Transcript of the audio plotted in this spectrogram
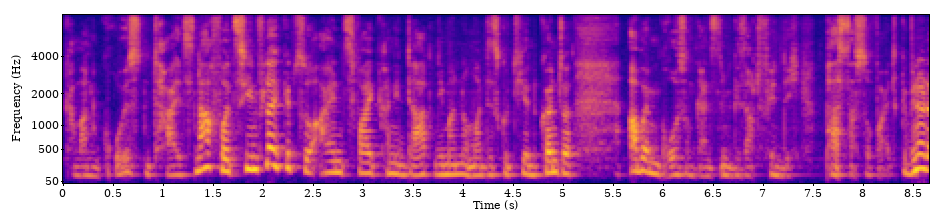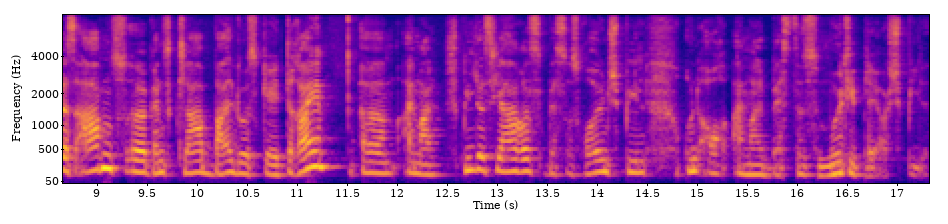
kann man größtenteils nachvollziehen. Vielleicht gibt es so ein, zwei Kandidaten, die man nochmal diskutieren könnte. Aber im Großen und Ganzen, wie gesagt, finde ich, passt das soweit. Gewinner des Abends, äh, ganz klar Baldur's Gate 3. Äh, einmal Spiel des Jahres, bestes Rollenspiel und auch einmal bestes Multiplayer-Spiel.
